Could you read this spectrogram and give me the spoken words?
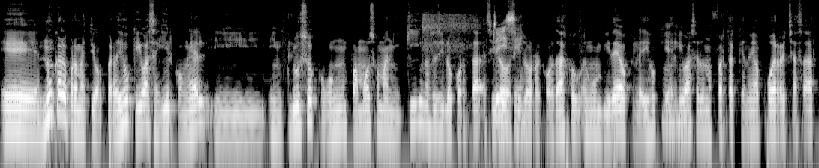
Eh, nunca lo prometió, pero dijo que iba a seguir con él y incluso con un famoso maniquí, no sé si lo, corta, si, lo, si lo recordás en un video que le dijo que él iba a hacer una oferta que no iba a poder rechazar.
